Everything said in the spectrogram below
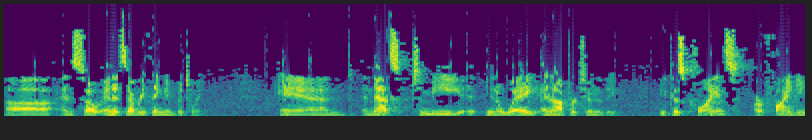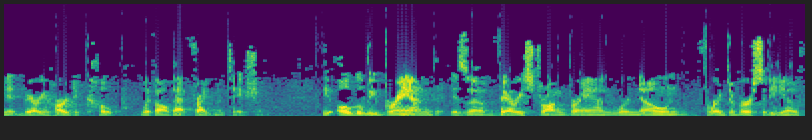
Uh, and so, and it's everything in between. And, and that's, to me, in a way, an opportunity because clients are finding it very hard to cope with all that fragmentation. The Ogilvy brand is a very strong brand. We're known for a diversity of,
